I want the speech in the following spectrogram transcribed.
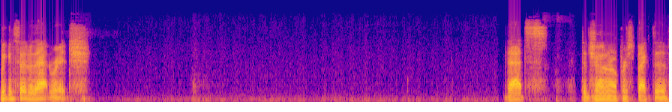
We consider that rich. That's the general perspective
